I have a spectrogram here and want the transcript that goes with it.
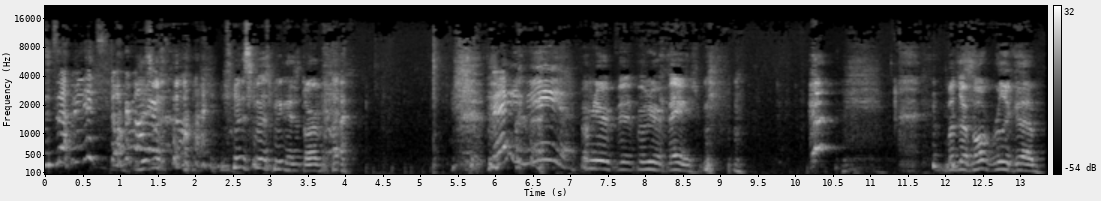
Does that mean it's store bought this, or not? this must mean it's store bought. Maybe. From your from your face. but they're both really good.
